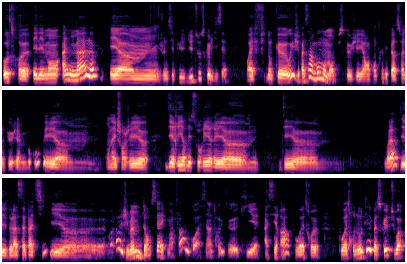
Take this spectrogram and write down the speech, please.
autre élément animal et je ne sais plus du tout ce que je disais. Bref, donc oui, j'ai passé un bon moment puisque j'ai rencontré des personnes que j'aime beaucoup et on a échangé, des rires, des sourires et des, voilà, des de la sympathie et heu, voilà, j'ai même dansé avec ma femme, quoi. C'est un truc, heu, qui est assez rare pour être, pour être noté parce que, tu vois,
